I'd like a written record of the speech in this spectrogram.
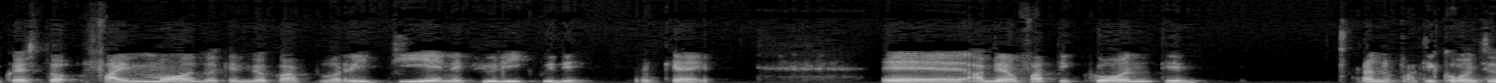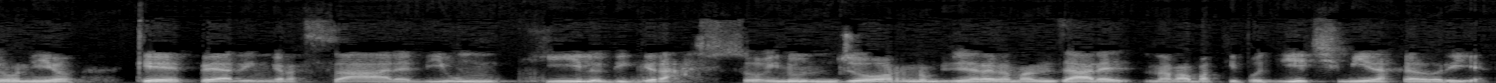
questo fa in modo che il mio corpo ritiene più liquidi, ok? Eh, abbiamo fatto i conti, hanno fatto i conti, non io, che per ingrassare di un chilo di grasso in un giorno bisognerebbe mangiare una roba tipo 10.000 calorie,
